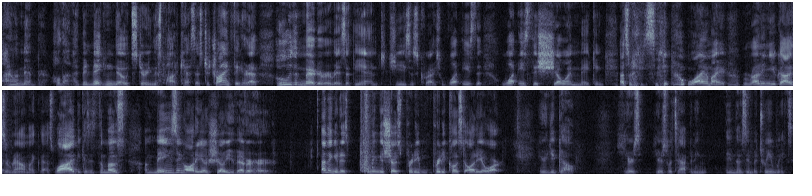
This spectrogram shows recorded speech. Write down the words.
I remember. Hold on. I've been making notes during this podcast as to try and figure out who the murderer is at the end. Jesus Christ. What is the what is this show I'm making? That's what I'm saying. Why am I running you guys around like this? Why? Because it's the most amazing audio show you've ever heard. I think it is. I think this show's pretty pretty close to audio art. Here you go. Here's here's what's happening in those in between weeks.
